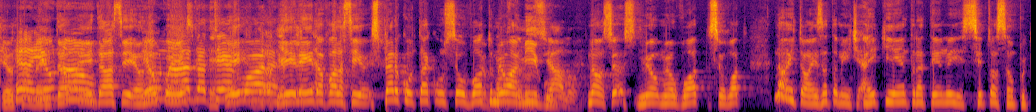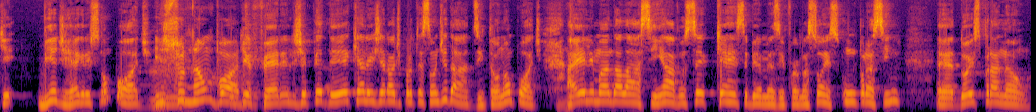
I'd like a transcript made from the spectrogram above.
Eu é, também. Eu então, não. então, assim, eu, eu não conheço. até e, agora. E ele ainda fala assim: espero contar com o seu voto, meu amigo. Não, seu, meu, meu voto, seu voto. Não, então, exatamente Exatamente. Aí que entra tendo situação, porque via de regra isso não pode. Isso não pode. Porque fere a LGPD, que é a Lei Geral de Proteção de Dados. Então não pode. Aí ele manda lá assim: ah, você quer receber as minhas informações? Um para sim, é, dois para não.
